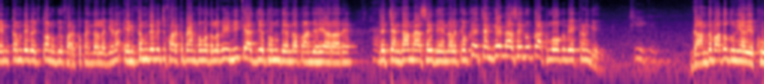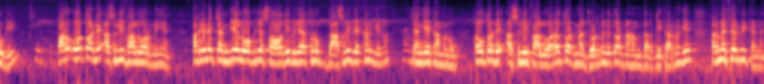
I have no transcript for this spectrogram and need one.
ਇਨਕਮ ਦੇ ਵਿੱਚ ਤੁਹਾਨੂੰ ਕੋਈ ਫ਼ਰਕ ਪੈਂਦਾ ਲੱਗੇ ਨਾ? ਇਨਕਮ ਦੇ ਵਿੱਚ ਫ਼ਰਕ ਪੈਣ ਤੋਂ ਮਤਲਬ ਇਹ ਨਹੀਂ ਕਿ ਅੱਜ ਜੇ ਤੁਹਾਨੂੰ ਦਿਨ ਦਾ 5000 ਆ ਰਿਹਾ ਤੇ ਚੰਗਾ ਮੈਸੇਜ ਦੇਣ ਨਾਲ ਕਿਉਂਕਿ ਚੰਗੇ ਮੈਸੇਜ ਨੂੰ ਘੱਟ ਲੋਕ ਵੇਖਣਗੇ। ਠੀਕ ਹੈ ਜੀ। ਗੰਦ ਵੱਧ ਦੁਨੀਆ ਵੇਖੂਗੀ ਠੀਕ ਹੈ। ਪਰ ਉਹ ਤੁਹਾਡੇ ਅਸਲੀ ਫਾਲੋਅਰ ਨਹੀਂ ਹੈ। ਪਰ ਜਿਹੜੇ ਚੰਗੇ ਲੋਕ ਜੇ 100 ਦੀ ਬਜਾਏ ਤੁਹਾਨੂੰ 10 ਵੀ ਵੇਖਣਗੇ ਨਾ ਚੰਗੇ ਕੰਮ ਨੂੰ ਤਾਂ ਉਹ ਤੁਹਾਡੇ ਅਸਲੀ ਫਾਲੋਅਰ ਹੈ ਉਹ ਤੁਹਾਡੇ ਨਾਲ ਜੁੜਨਗੇ ਤੁਹਾਡੇ ਨਾਲ ਹਮਦਰਦੀ ਕਰਨਗੇ। ਪਰ ਮੈਂ ਫਿਰ ਵੀ ਕਹਿੰਦਾ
